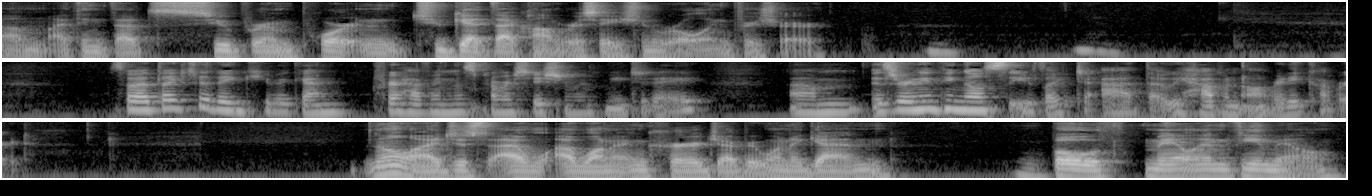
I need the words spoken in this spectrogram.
um, I think that's super important to get that conversation rolling for sure. Yeah. So I'd like to thank you again for having this conversation with me today. Um, is there anything else that you'd like to add that we haven't already covered? No, I just I, I want to encourage everyone again, both male and female,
